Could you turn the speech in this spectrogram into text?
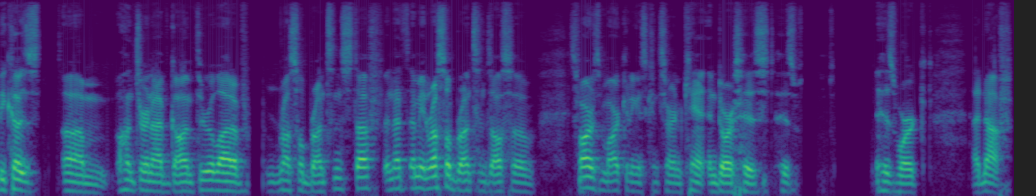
because um, Hunter and I've gone through a lot of Russell Brunson stuff, and that's I mean Russell Brunson's also, as far as marketing is concerned, can't endorse his his his work enough.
